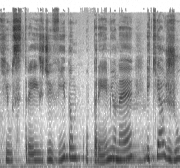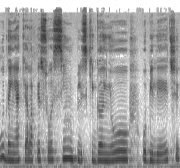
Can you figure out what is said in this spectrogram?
que os três dividam o prêmio, né? uhum. né? E que ajudem aquela pessoa simples que ganhou o bilhete,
